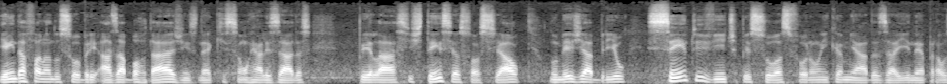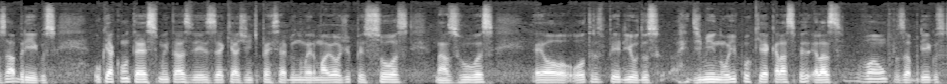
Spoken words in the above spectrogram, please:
E ainda falando sobre as abordagens né, que são realizadas pela assistência social, no mês de abril, 120 pessoas foram encaminhadas aí, né, para os abrigos. O que acontece muitas vezes é que a gente percebe um número maior de pessoas nas ruas, é, outros períodos diminui porque aquelas, elas vão para os abrigos,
